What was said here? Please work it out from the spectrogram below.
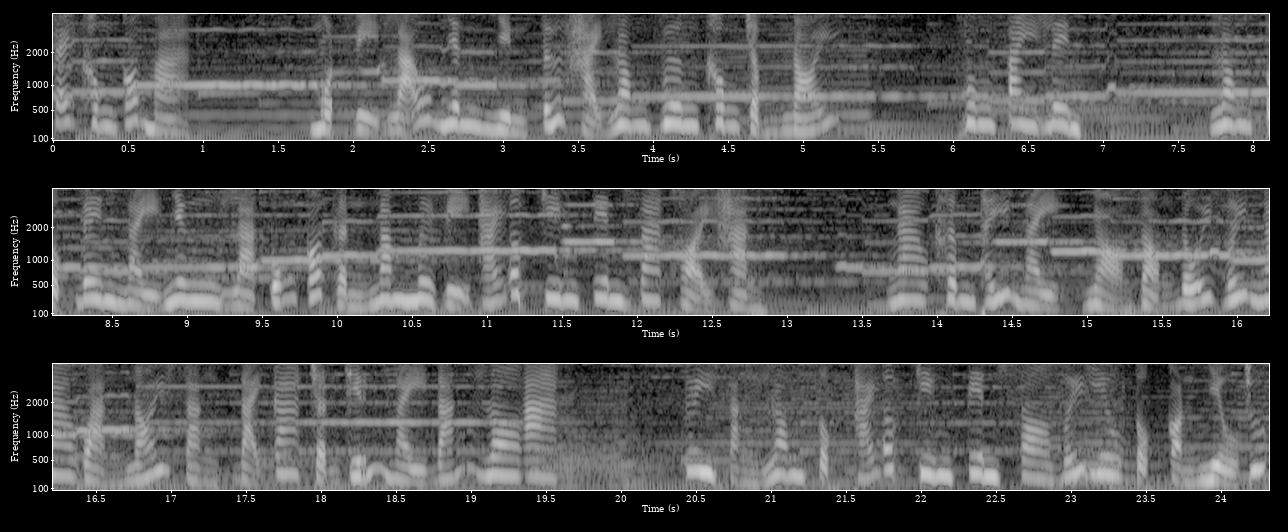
sẽ không có mà. Một vị lão nhân nhìn tứ hải long vương không chậm nói. Vung tay lên. Long tộc bên này nhưng là cũng có gần 50 vị thái ớt kim tiên ra khỏi hàng. Ngao khâm thấy này, nhỏ giọng đối với Ngao Quảng nói rằng, Đại ca, trận chiến này đáng lo a. Tuy rằng long tộc thái ấp kim tiên so với yêu tộc còn nhiều chút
